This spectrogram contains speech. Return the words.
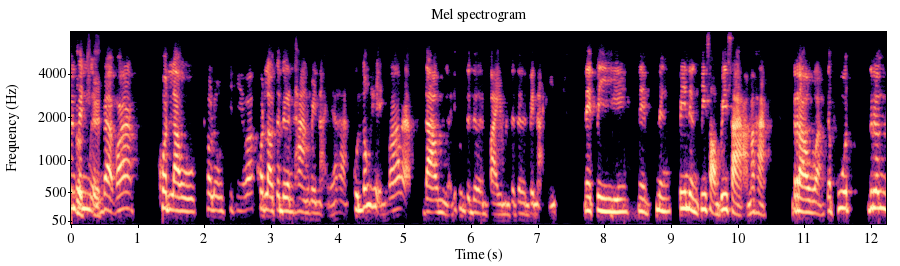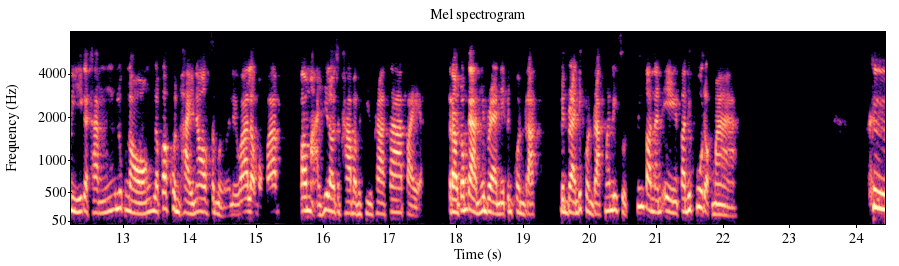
มันเป็นเหมือนแบบว่า คนเราเขาลองคิดงี้ว่าคนเราจะเดินทางไปไหนอะค่ะคุณต้องเห็นว่าแบบดาวเหนือที่คุณจะเดินไปมันจะเดินไปไหน ในปีในหนึ่งปีหนึ่งปีสองปีสามอะค่ะ เราอะจะพูด เรื่องนี้กับทั้งลูกน้องแล้วก็คนภายนอกเสมอเลยว่าเราบอกว่าเป้าหมายที่เราจะพาบาร์บีคิวพลาซ่าไปอะเราต้องการให้แบรนด์นี้เป็นคนรัก เป็นแบรนด์ที่คนรักมากที่สุด ซึ่งตอนนั้นเองตอนที่พูดออกมา คือ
